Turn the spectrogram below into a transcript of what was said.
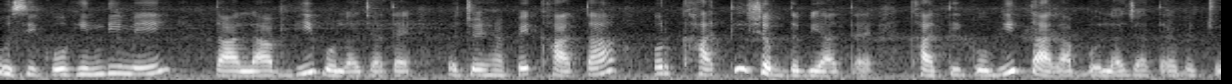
उसी को हिंदी में तालाब भी बोला जाता है। बच्चों, यहाँ पे खाता और खाती शब्द भी आता है। खाती को भी तालाब बोला जाता है बच्चों।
